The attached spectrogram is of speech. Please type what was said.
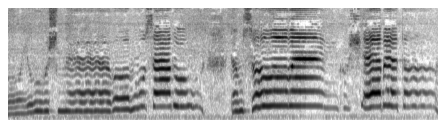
Ой, у вишневому саду, там соловенько щебетав,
